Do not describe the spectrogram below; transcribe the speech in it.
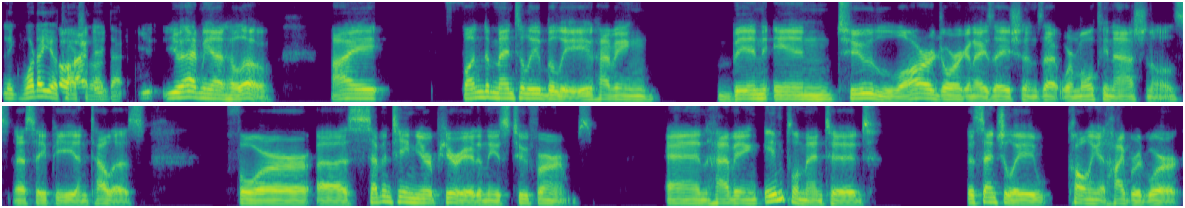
Like, what are your oh, thoughts I, around that? You, you had me at hello. I fundamentally believe, having been in two large organizations that were multinationals, SAP and TELUS, for a 17 year period in these two firms, and having implemented essentially calling it hybrid work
